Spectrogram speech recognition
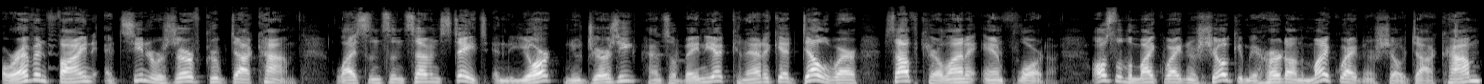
or Evan Fine at seniorreservegroup.com. Licensed in seven states in New York, New Jersey, Pennsylvania, Connecticut, Delaware, South Carolina, and Florida. Also, the Mike Wagner Show can be heard on the MikeWagnerShow.com.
